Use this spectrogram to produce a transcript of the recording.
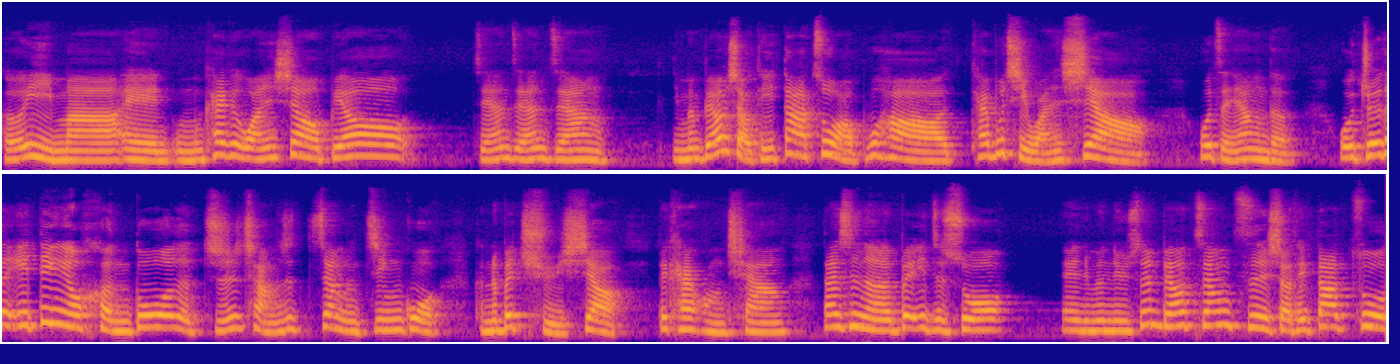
可以吗？哎、我们开个玩笑，不要怎样怎样怎样，你们不要小题大做好不好？开不起玩笑或怎样的。我觉得一定有很多的职场是这样经过，可能被取笑、被开黄腔，但是呢，被一直说：哎、你们女生不要这样子小题大做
